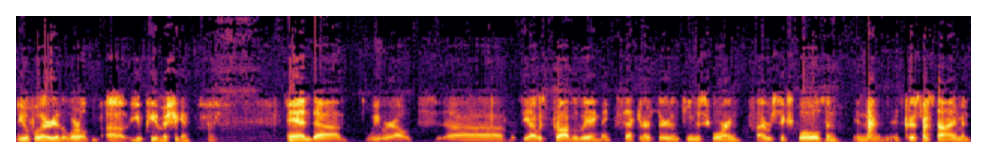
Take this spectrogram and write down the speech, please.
beautiful area of the world, uh, the UP of Michigan. And uh, we were out. Uh, let's see, I was probably I think second or third in team scoring, five or six goals in in, in Christmas time. And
